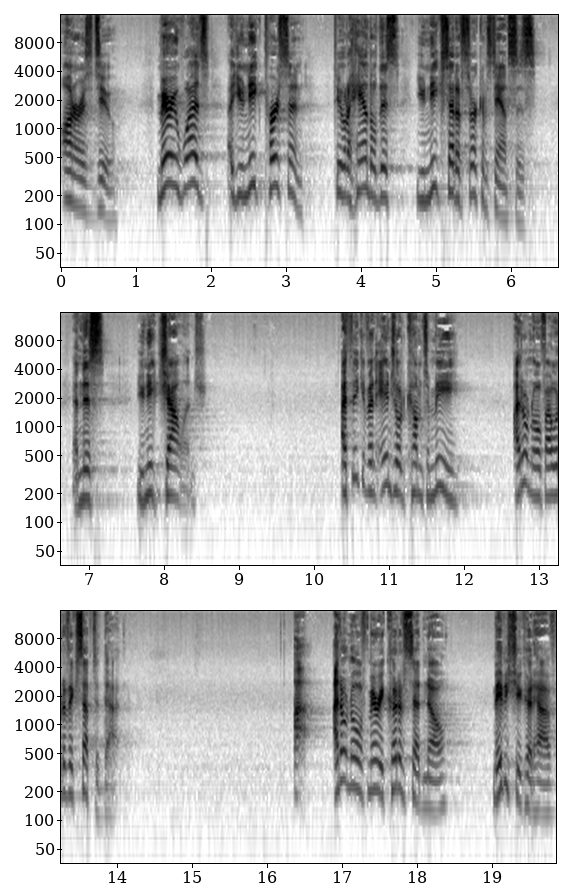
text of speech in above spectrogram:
honor is due. Mary was a unique person to be able to handle this unique set of circumstances and this unique challenge. I think if an angel had come to me, I don't know if I would have accepted that. I, I don't know if Mary could have said no. Maybe she could have.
